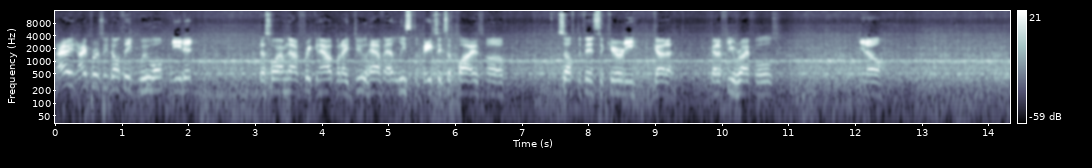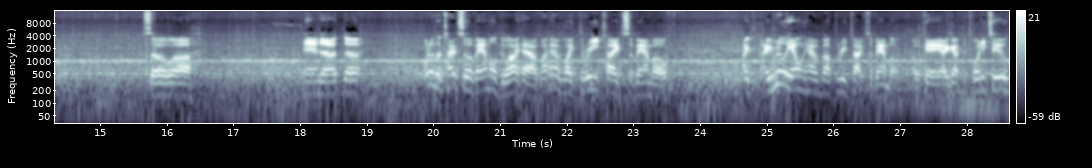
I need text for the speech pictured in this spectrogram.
I, I personally don't think we won't need it. That's why I'm not freaking out, but I do have at least the basic supplies of self-defense security. Got a, got a few rifles, you know. So, uh, and uh, the, what are the types of ammo do I have? I have like three types of ammo. I, I really only have about three types of ammo. Okay, I got the 22,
